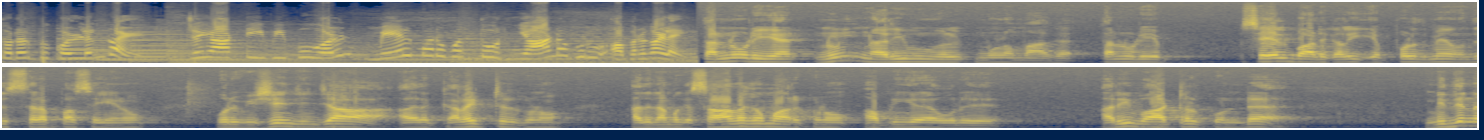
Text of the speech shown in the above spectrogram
தொடர்பு கொள்ளுங்கள். ஜெயா டிவி புகழ் மேல்மருவத்தூர் ஞானகுரு அவர்களை. தன்னுடைய நுண் அறிவுகள் மூலமாக தன்னுடைய செயல்பாடுகளை எப்பொழுதுமே வந்து சிறப்பாக செய்யணும். ஒரு விஷயம் செஞ்சால் அதில் கரெக்ட் இருக்கணும். அது நமக்கு சாதகமாக இருக்கணும் அப்படிங்கிற ஒரு அறிவாற்றல் கொண்ட மிதுன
